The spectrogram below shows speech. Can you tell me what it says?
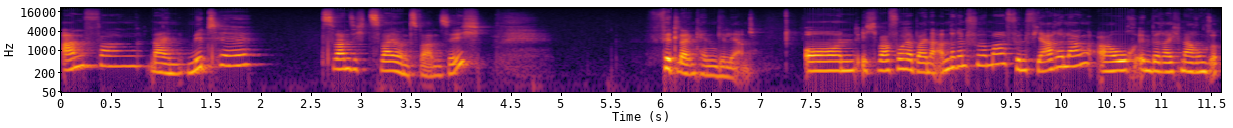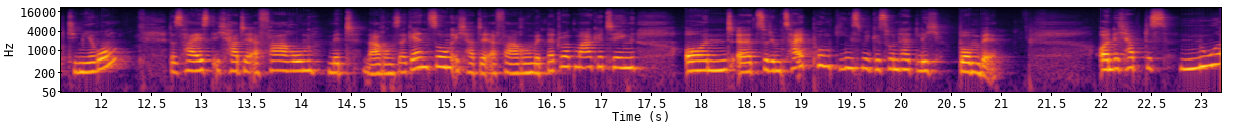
Anfang, nein, Mitte 2022 Fitline kennengelernt. Und ich war vorher bei einer anderen Firma, fünf Jahre lang, auch im Bereich Nahrungsoptimierung. Das heißt, ich hatte Erfahrung mit Nahrungsergänzung, ich hatte Erfahrung mit Network Marketing und äh, zu dem Zeitpunkt ging es mir gesundheitlich Bombe. Und ich habe das nur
